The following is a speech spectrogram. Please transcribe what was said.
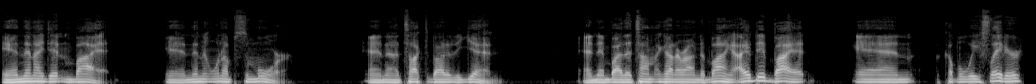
and then I didn't buy it, and then it went up some more, and I talked about it again, and then by the time I got around to buying it, I did buy it, and a couple weeks later,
